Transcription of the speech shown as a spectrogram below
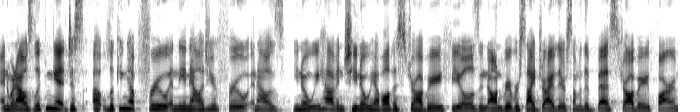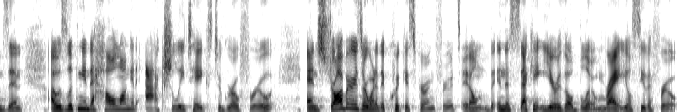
And when I was looking at just uh, looking up fruit and the analogy of fruit, and I was, you know, we have in Chino, we have all the strawberry fields, and on Riverside Drive, there's some of the best strawberry farms. And I was looking into how long it actually takes to grow fruit. And strawberries are one of the quickest growing fruits. in the second year, they'll bloom, right? You'll see the fruit.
